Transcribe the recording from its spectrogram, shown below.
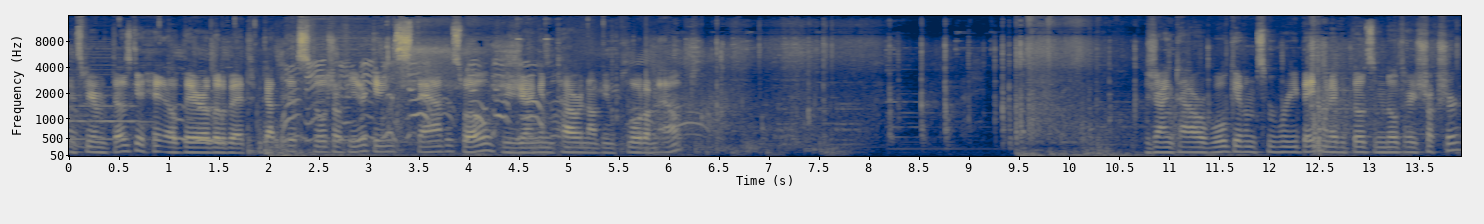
And Spearman does get hit out there a little bit. We got this villager over here getting stabbed as well. Jiangnan Tower not being blown on out. Zhang Tower will give him some rebate whenever he builds a military structure.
